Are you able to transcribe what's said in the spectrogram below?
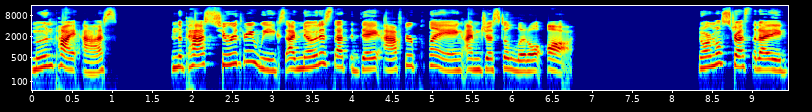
Moon Pie asks, in the past two or three weeks, I've noticed that the day after playing, I'm just a little off. Normal stress that I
